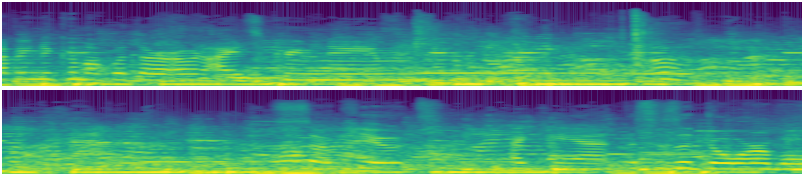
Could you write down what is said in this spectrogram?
Having to come up with our own ice cream name. Oh. So cute. I can't. This is adorable.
